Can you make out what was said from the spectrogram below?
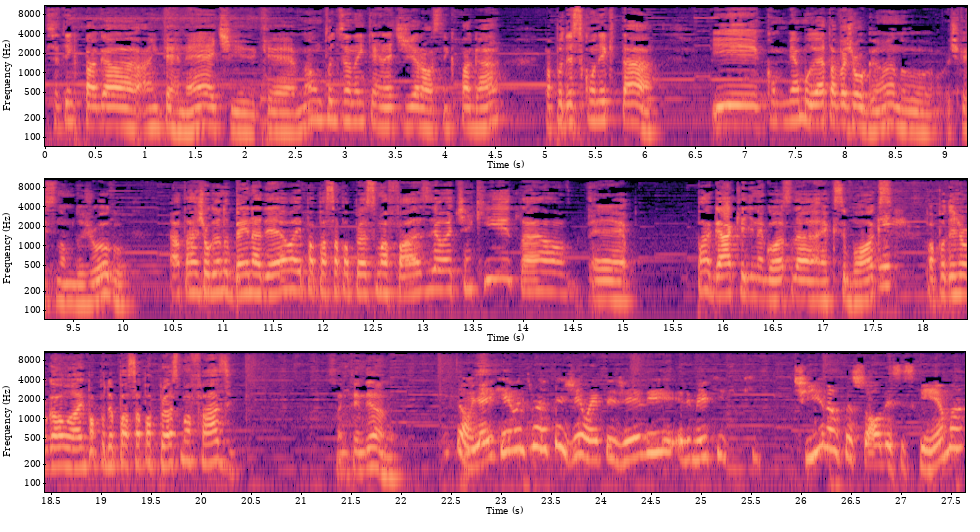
você tem que pagar a internet, que é. Não, tô dizendo a internet em geral, você tem que pagar para poder se conectar. E minha mulher tava jogando, esqueci o nome do jogo, ela tava jogando bem na dela, e para passar para a próxima fase ela tinha que tá, é, pagar aquele negócio da Xbox para poder jogar online, para poder passar para a próxima fase. Tá entendendo? Então, e aí que entra o RPG. O RPG ele, ele meio que, que tira o pessoal desse esquema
